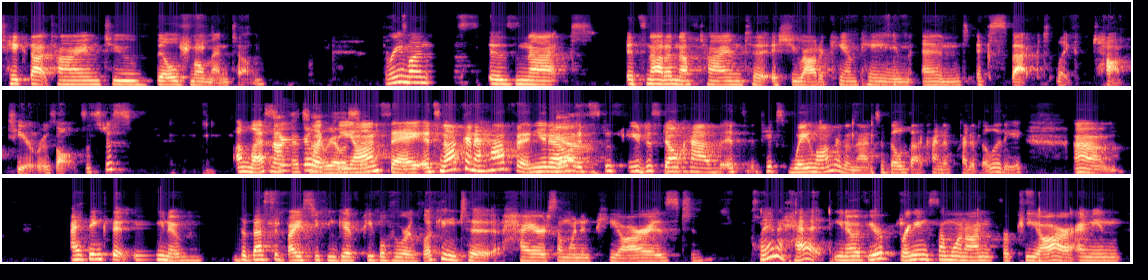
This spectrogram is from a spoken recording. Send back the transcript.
take that time to build momentum. Three months is not it's not enough time to issue out a campaign and expect like top tier results. It's just unless not, you're like Beyonce, it's not going to happen. You know, yeah. it's just you just don't have. it takes way longer than that to build that kind of credibility. Um, I think that you know the best advice you can give people who are looking to hire someone in PR is to plan ahead. You know, if you're bringing someone on for PR, I mean,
